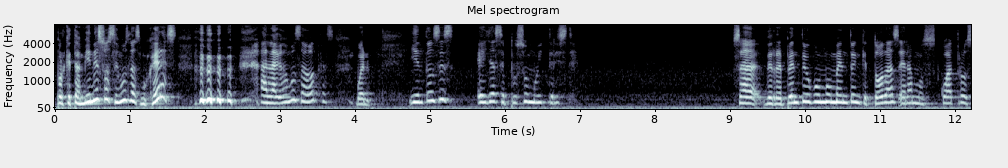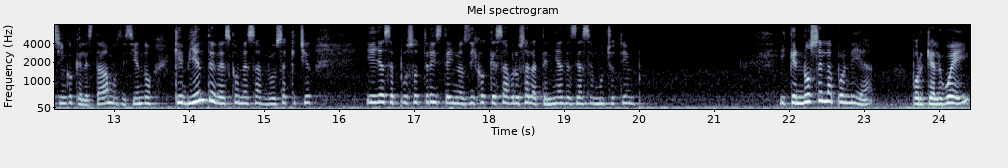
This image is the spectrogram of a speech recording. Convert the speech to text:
porque también eso hacemos las mujeres, halagamos a otras. Bueno, y entonces ella se puso muy triste. O sea, de repente hubo un momento en que todas éramos cuatro o cinco que le estábamos diciendo, qué bien te ves con esa blusa, qué chido. Y ella se puso triste y nos dijo que esa blusa la tenía desde hace mucho tiempo. Y que no se la ponía porque al güey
